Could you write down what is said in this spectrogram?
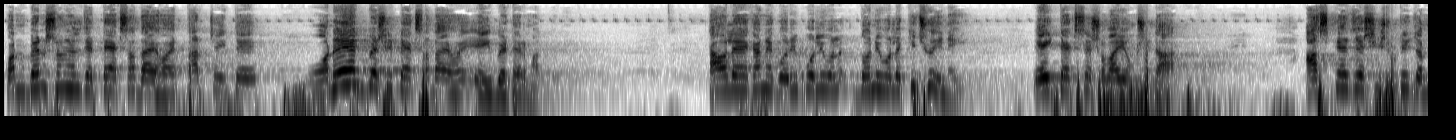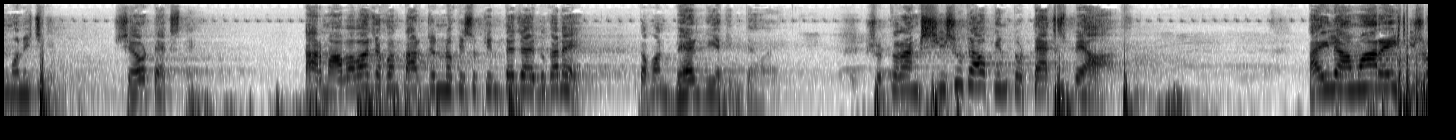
কনভেনশনাল যে ট্যাক্স আদায় হয়, তার চাইতে অনেক বেশি ট্যাক্স আদায় হয় এই বেটের মাধ্যমে। তাহলে এখানে গরিব বলি বলে, ধনী বলে কিছুই নেই। এই ট্যাক্সে সবাই অংশীদার। আজকে যে শিশুটি জন্ম নিচ্ছে, সেও ট্যাক্স দেয়। তার মা বাবা যখন তার জন্য কিছু কিনতে যায় দোকানে, তখন ভ্যাট দিয়ে কিনতে হয়। সুতরাং শিশুটাও কিন্তু ট্যাক্স পেয়ার তাইলে আমার এই শিশু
